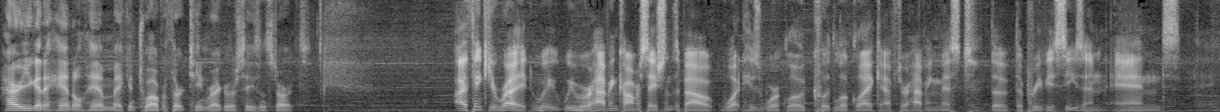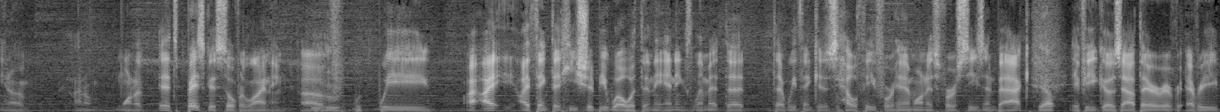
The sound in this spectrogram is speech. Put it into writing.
How are you going to handle him making 12 or 13 regular season starts? I think you're right. We, we were having conversations about what his workload could look like after having missed the, the previous season, and you know, I don't want to. It's basically a silver lining of mm-hmm. we. I, I think that he should be well within the innings limit that that we think is healthy for him on his first season back. Yep. If he goes out there every, every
